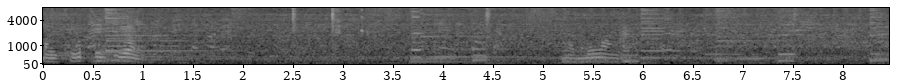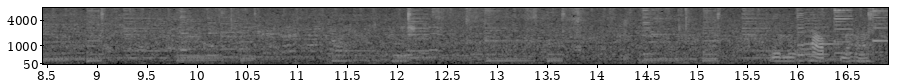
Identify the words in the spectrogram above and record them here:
มังคุดเพื่อนมะม่วงนี่ลูกพับนะคะ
